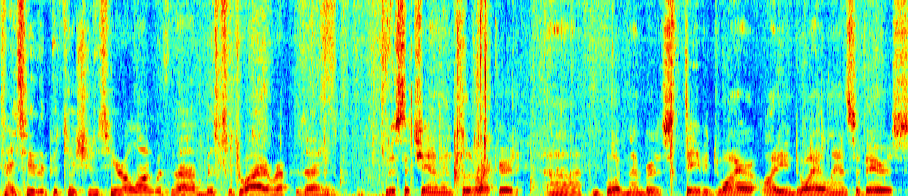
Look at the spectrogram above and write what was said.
And I see the petitions here along with uh, Mr. Dwyer representing. Mr. Chairman, for the record, uh, board members, David Dwyer, Audie and Dwyer Land Surveyors,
